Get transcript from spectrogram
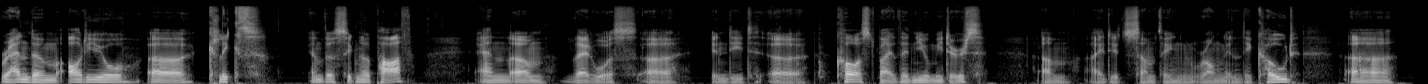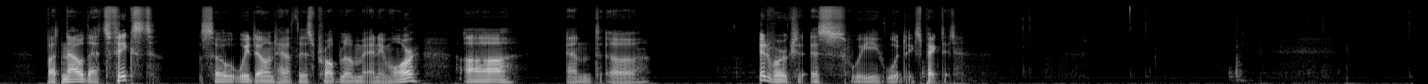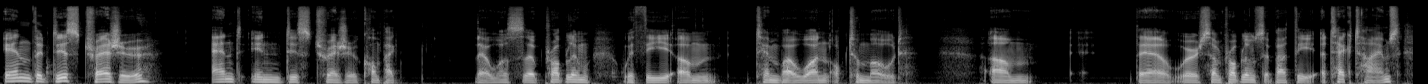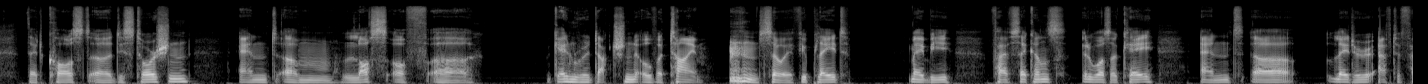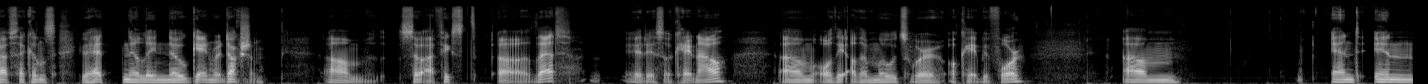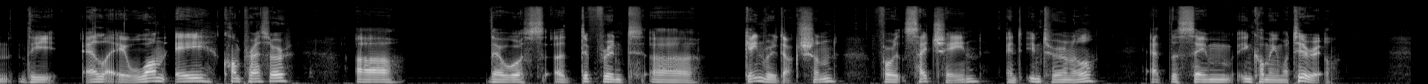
random audio uh, clicks in the signal path, and um, that was uh, indeed uh, caused by the new meters. Um, I did something wrong in the code, uh, but now that's fixed, so we don't have this problem anymore, uh, and it works as we would expect it. In the DisTreasure and in DisTreasure compact, there was a problem with the um, 10 by 1 opto mode. Um, there were some problems about the attack times that caused uh, distortion and um, loss of uh, gain reduction over time. so if you played maybe five seconds, it was okay, and uh, later, after five seconds, you had nearly no gain reduction. Um, so I fixed uh, that. It is okay now. Um, all the other modes were okay before. Um, and in the LA1A compressor, uh, there was a different uh, gain reduction for sidechain and internal at the same incoming material.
